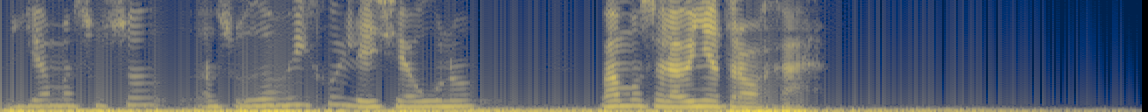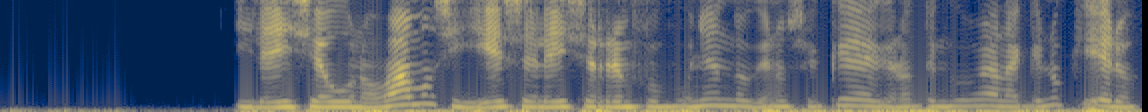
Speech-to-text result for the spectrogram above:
llama a sus, a sus dos hijos y le dice a uno, vamos a la viña a trabajar. Y le dice a uno, vamos, y ese le dice renfunfuñando que no sé qué, que no tengo ganas, que no quiero.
